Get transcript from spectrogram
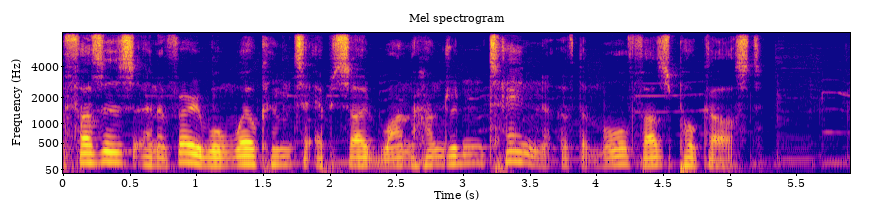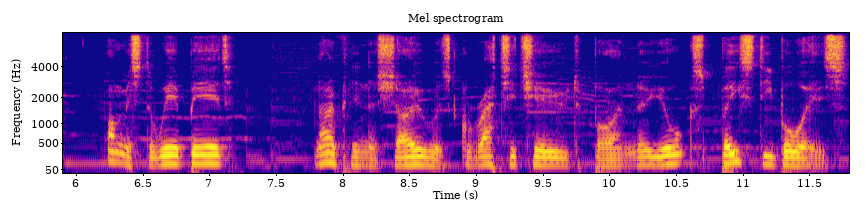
Fuzzers and a very warm welcome to episode 110 of the More Fuzz podcast. I'm Mr. Weirdbeard and opening the show was Gratitude by New York's Beastie Boys.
